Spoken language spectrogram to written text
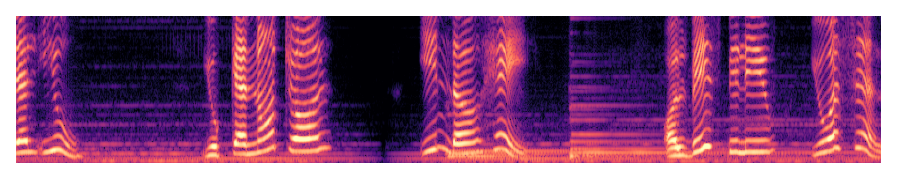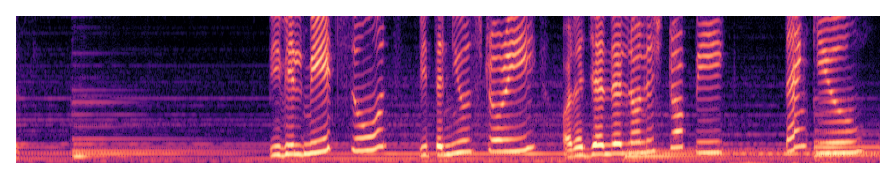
tell you. You cannot roll in the hay. Always believe yourself. We will meet soon with a new story or a general knowledge topic. Thank you.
